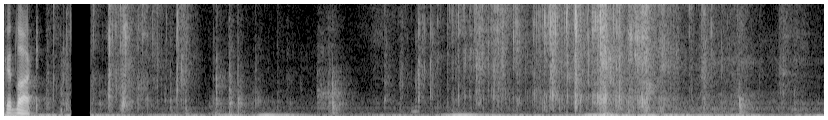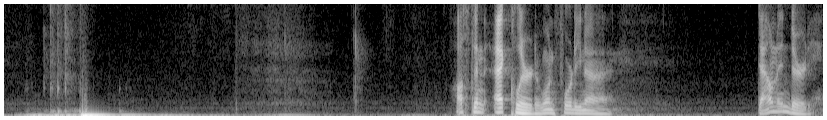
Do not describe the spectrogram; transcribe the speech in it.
Good luck. Austin Ekeler to 149. Down and dirty.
